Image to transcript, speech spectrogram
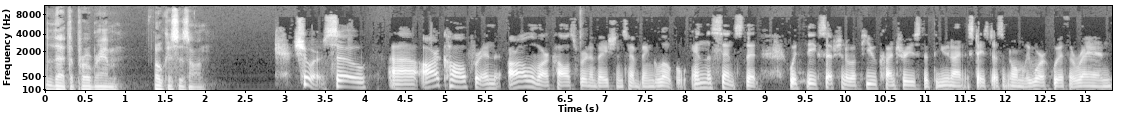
that the program focuses on? Sure. So uh, our call for in, all of our calls for innovations have been global in the sense that, with the exception of a few countries that the United States doesn't normally work with, Iran,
